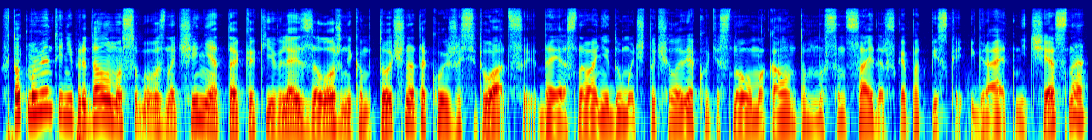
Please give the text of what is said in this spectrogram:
В тот момент я не придал им особого значения, так как являюсь заложником точно такой же ситуации. Да и оснований думать, что человек хоть и с новым аккаунтом, но с инсайдерской подпиской играет нечестно,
